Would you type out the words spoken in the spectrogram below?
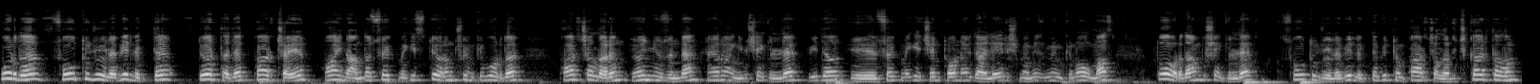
Burada soğutucuyla birlikte 4 adet parçayı aynı anda sökmek istiyorum. Çünkü burada parçaların ön yüzünden herhangi bir şekilde vida e, sökmek için tornavida ile erişmemiz mümkün olmaz. Doğrudan bu şekilde soğutucuyla birlikte bütün parçaları çıkartalım.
